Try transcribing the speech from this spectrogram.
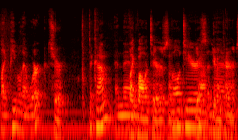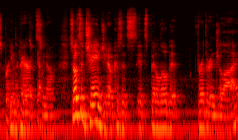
like people that work Sure. to come, and then Like volunteers and volunteers, yeah, and even then parents bring even their kids, parents, yeah. you know. So it's a change, you know, because it's it's been a little bit further in July,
